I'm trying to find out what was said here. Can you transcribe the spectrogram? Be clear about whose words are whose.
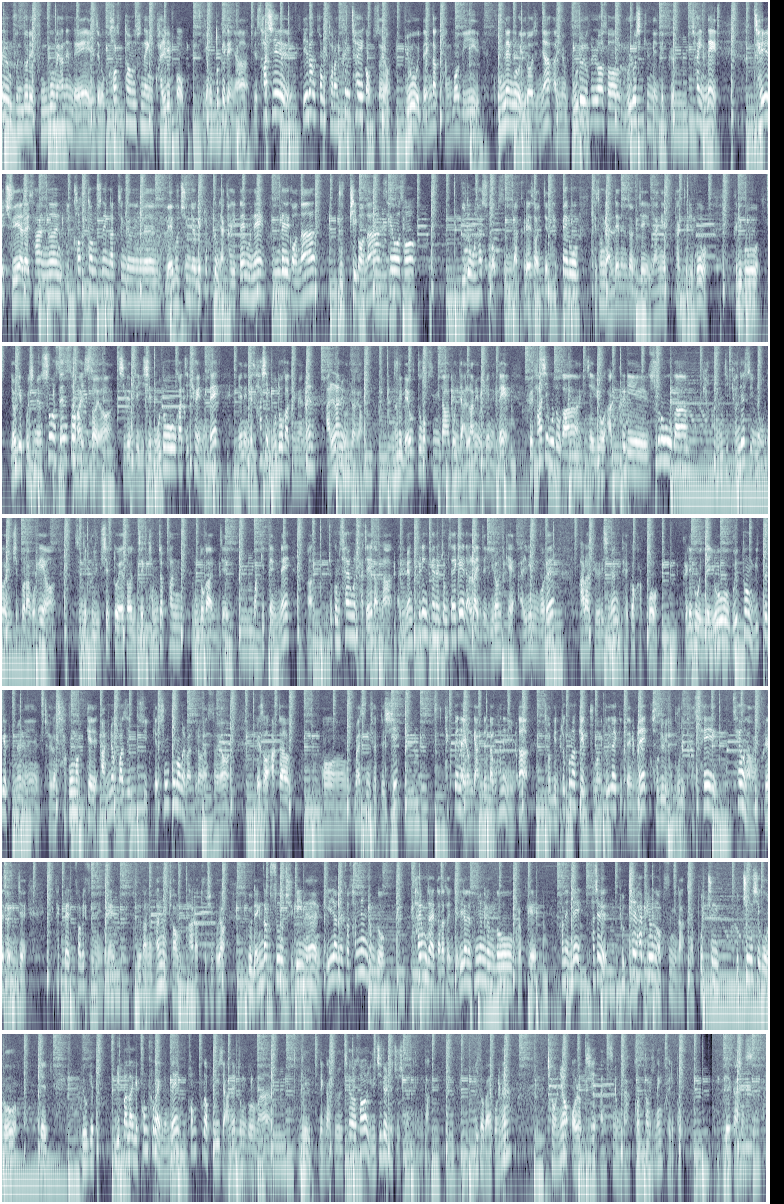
Speaker 1: 많은 분들이 궁금해 하는데 이제 뭐 custom 수냉 관리법 이게 어떻게 되냐? 이게 사실 일반 컴퓨터랑 큰 차이가 없어요. 요 냉각 방법이 공냉으로 이루어지냐? 아니면 물을 흘러서 물로 식히는 게 이제 그 차이인데 제일 주의해야 될 사항은 이 custom 수냉 같은 경우에는 외부 충격에 조금 약하기 때문에 흔들거나 눕히거나 세워서 이동을 할 수가 없습니다. 그래서 이제 택배로 배송이 안 되는 점 이제 양해 부탁드리고 그리고 여기 보시면 수온 센서가 있어요. 지금 이제 25도가 찍혀 있는데 얘는 이제 45도가 되면은 알람이 울려요. 물이 매우 뜨겁습니다 하고 이제 알람이 울리는데 그 45도가 이제 요 아크릴 수로가 견딜 수 있는 온도가 60도라고 해요. 그래서 이제 그 60도에서 이제 범접한 온도가 이제 왔기 때문에 아, 조금 사용을 자제해 달라 아니면 쿨링 팬을 좀 세게 해달라 이제 이렇게 알리는 거를 알아들으시면 될 것 같고 그리고 이제 요 물통 위쪽에 보면은 저희가 자그맣게 압력 빠질 수 있게 숨구멍을 만들어 놨어요. 그래서 아까 어, 말씀드렸듯이 택배나 이런 게 안 된다고 하는 이유가 저기 조그맣게 구멍이 뚫려 있기 때문에 거기로 이제 물이 다 새, 새어 나와요. 그래서 이제 택배 서비스는 이제 불가능한 점 알아두시고요. 이 냉각수 주기는 1년에서 3년 정도 사용자에 따라서 이제 1년에 3년 정도 그렇게 하는데 사실 교체를 할 필요는 없습니다. 그냥 보충, 보충식으로 이제 여기 밑바닥에 펌프가 있는데 펌프가 보이지 않을 정도로만 물 냉각수를 채워서 유지를 해주시면 됩니다. 이거 말고는 전혀 어렵지 않습니다. custom 수냉 관리법. 여기까지였습니다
